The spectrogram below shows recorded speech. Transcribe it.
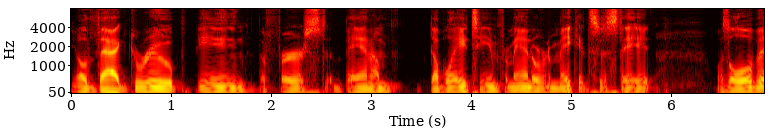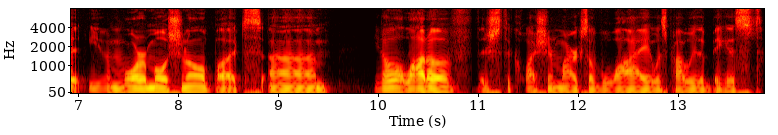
you know that group being the first Bantam Double A team from Andover to make it to state was a little bit even more emotional. But um, you know, a lot of the, just the question marks of why was probably the biggest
